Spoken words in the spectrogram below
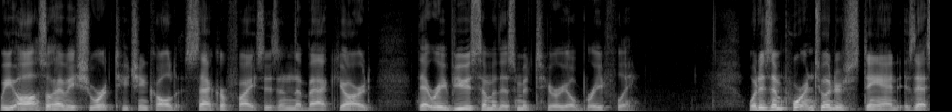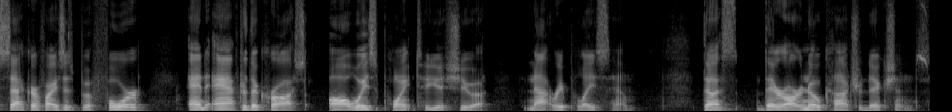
We also have a short teaching called Sacrifices in the Backyard that reviews some of this material briefly. What is important to understand is that sacrifices before and after the cross always point to Yeshua, not replace him. Thus, there are no contradictions.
